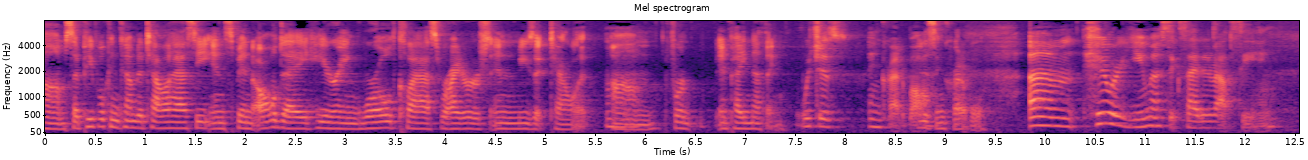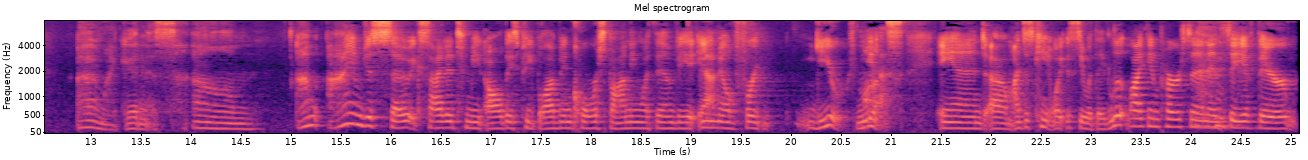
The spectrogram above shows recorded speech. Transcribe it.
Um, so people can come to Tallahassee and spend all day hearing world class writers and music talent Mm-hmm. um, for and pay nothing. which is incredible. It's incredible. Um, who are you most excited about seeing? Oh my goodness. I'm I am just so excited to meet all these people. I've been corresponding with them via Yeah. email for years, months, and um, I just can't wait to see what they look like in person and see if their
